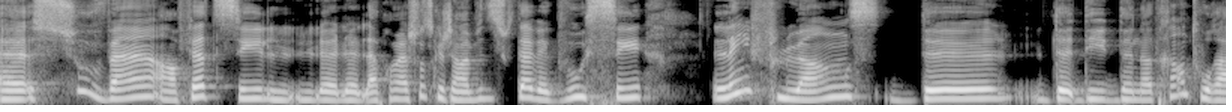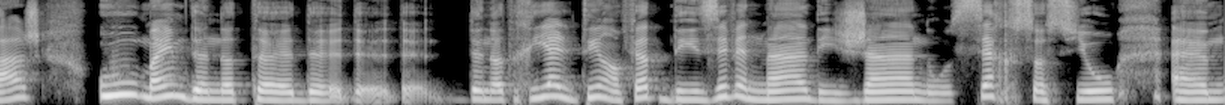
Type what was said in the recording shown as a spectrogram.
euh, souvent, en fait, c'est la première chose que j'ai envie de discuter avec vous, c'est l'influence de, de, de, notre entourage ou même de notre, de, de, de, de notre réalité, en fait, des événements, des gens, nos cercles sociaux, euh,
